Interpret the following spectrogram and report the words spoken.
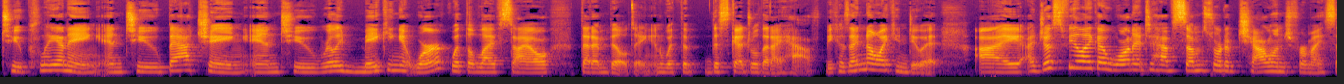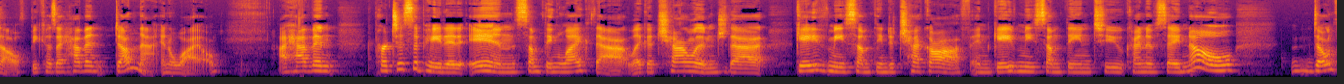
to planning and to batching and to really making it work with the lifestyle that I'm building and with the, the schedule that I have because I know I can do it. I, I just feel like I wanted to have some sort of challenge for myself because I haven't done that in a while. I haven't participated in something like that, like a challenge that gave me something to check off and gave me something to kind of say, no, don't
